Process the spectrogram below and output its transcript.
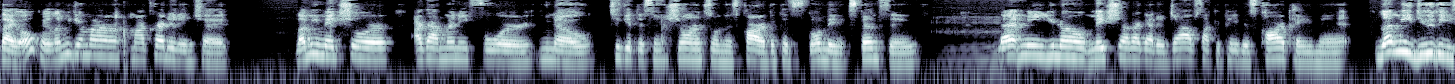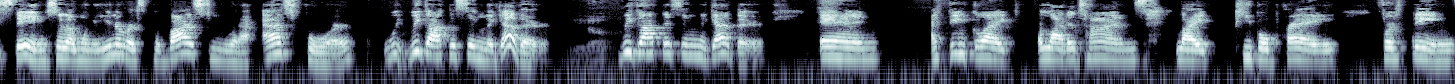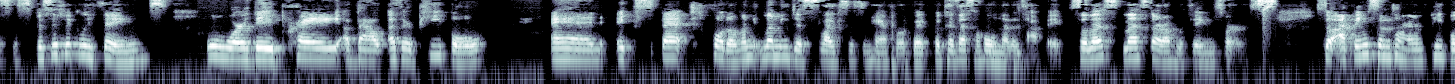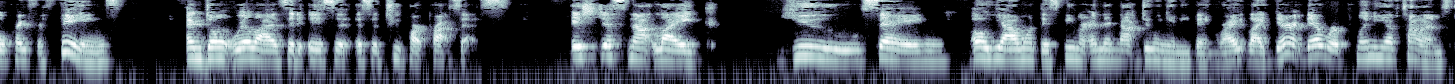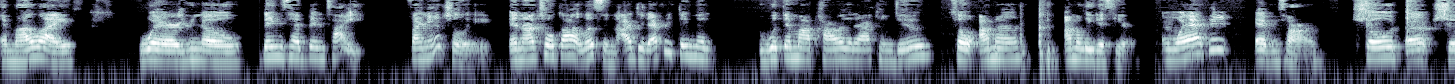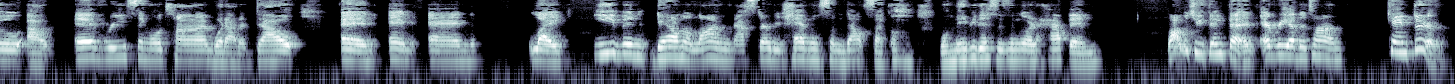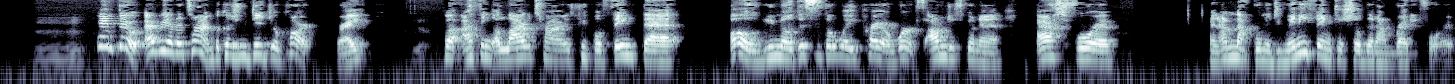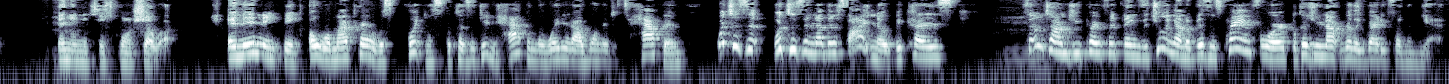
like, okay, let me get my my credit in check. Let me make sure I got money for you know to get this insurance on this car because it's going to be expensive. Mm-hmm. Let me you know make sure I got a job so I can pay this car payment. Let me do these things so that when the universe provides to me what I asked for, we, we got this thing together. Yep. We got this thing together. And I think like a lot of times, like people pray for things, specifically things, or they pray about other people and expect hold on let me let me just slice this in half real quick because that's a whole nother topic. So let's let's start off with things first. So i think sometimes people pray for things and don't realize that it's a it's a two part process. It's just not like you saying oh yeah, I want this beamer and then not doing anything, right? Like there there were plenty of times in my life where, you know, things have been tight financially. And I told God, listen, I did everything that within my power that I can do. So I'm a I'm a lead us here. And what happened? Every time. Showed up, showed out every single time without a doubt. And and and like even down the line when I started having some doubts, like, oh, well, maybe this isn't going to happen. Why would you think that? And every other time came through. Mm-hmm. Came through every other time because you did your part, right? Yeah. But I think a lot of times people think that, oh, you know, this is the way prayer works. I'm just going to ask for it and I'm not going to do anything to show that I'm ready for it. And then it's just going to show up. And then they think, oh, well, my prayer was pointless because it didn't happen the way that I wanted it to happen, which is a, which is another side note because mm. sometimes you pray for things that you ain't got no business praying for because you're not really ready for them yet.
